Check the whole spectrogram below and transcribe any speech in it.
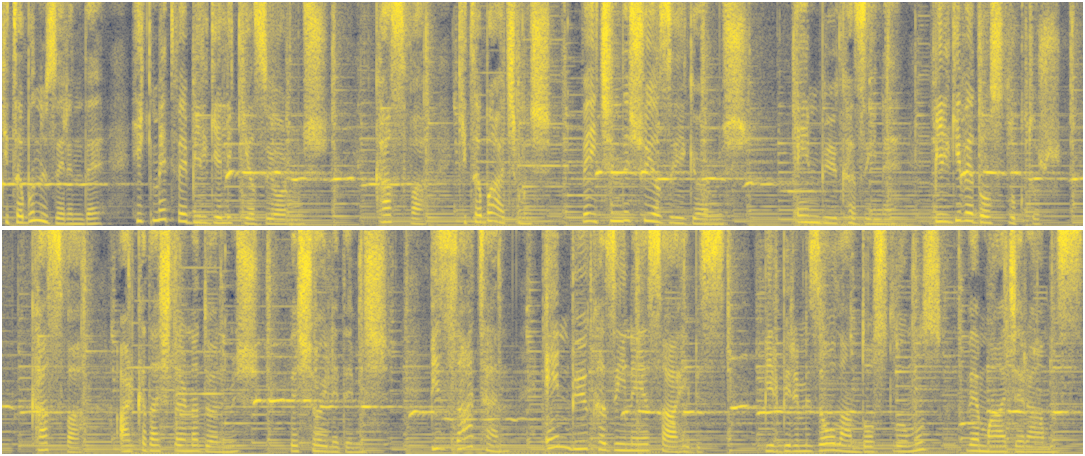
Kitabın üzerinde hikmet ve bilgelik yazıyormuş. Kasva kitabı açmış ve içinde şu yazıyı görmüş. En büyük hazine bilgi ve dostluktur. Kasva arkadaşlarına dönmüş ve şöyle demiş. Biz zaten en büyük hazineye sahibiz. Birbirimize olan dostluğumuz ve maceramız.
